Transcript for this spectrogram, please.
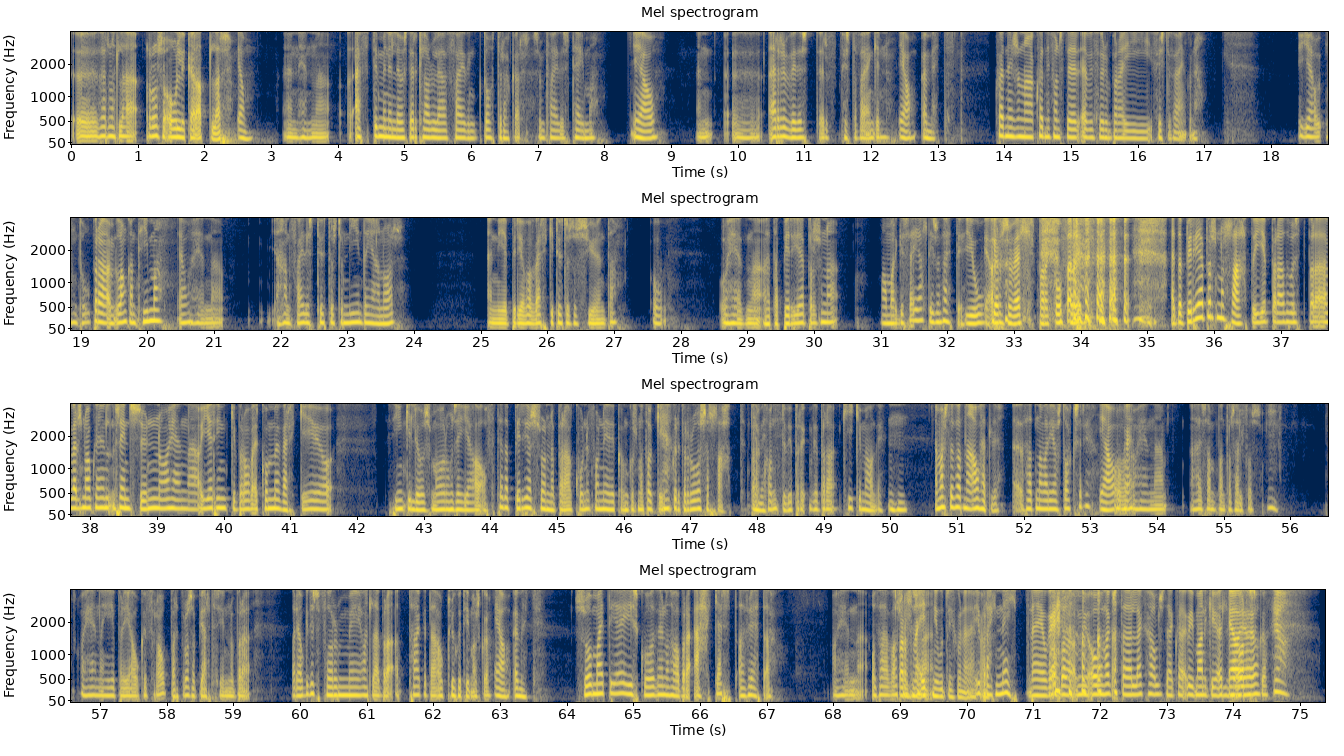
Uh, það er náttúrulega rosa ólíkar allar. Já, en hérna eftirminnilegust er klárlega fæðing dóttur okkar sem fæðist heima. Já, en uh, erfiðust er fyrsta fæðingin. Já, ömmit hvernig, svona, hvernig fannst þér ef við förum bara í fyrstu fæðinguna? Já, hún tók bara langan tíma. Hérna hann fæðist 29. januar en ég byrja að verki 27. Ó. og hérna þetta byrjaði bara svona má maður ekki segja allt í þessum þætti? Jú, Já. gjör svo vel bara go for it. Þetta byrjaði bara svona hratt og ég bara, þú veist, bara að vera svona ákveðin hreinsun og hérna, og ég ringi bara og er komið verki og ringi ljósmóður og hún segi, já, oft þetta byrjar svona bara að konu fá niðurgang og svona þá gengur þetta rosa hratt, bara Einmitt. kontu við bara, við bara kíkjum á þig. Mm en varstu þarna á hellu? Þarna var ég á Stokkseri já, og, ok, og hérna, það er samband á Selfoss. Mm. og hérna ég bara, já, ok, frábært rosa bjart sín og bara var ég ágætis formi og ætlaði bara að taka þetta á klukkutíma sko. já, ömmit svo mæti ég í skoðun og það var bara ekkert að frétta og, hérna, og það var bara svona einn í útvíkun eða ég bara ekki neitt nei, ok, okay. bara mjög óhagstæðaleg háls eða hvað, ég man ekki já, orð já. sko.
